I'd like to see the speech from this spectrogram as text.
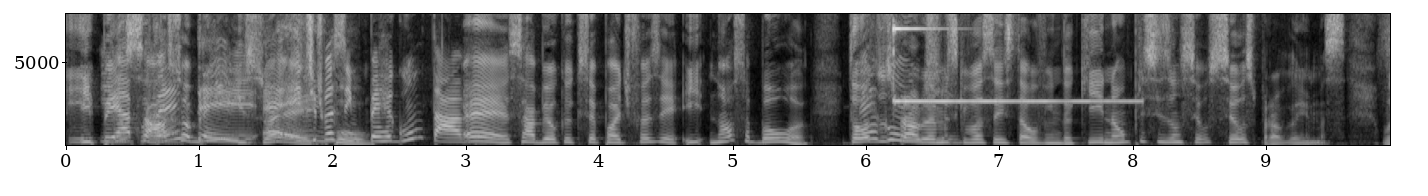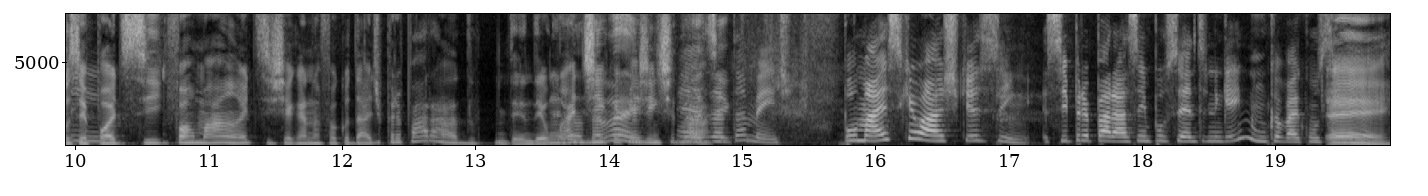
e, E- e pensar aprender. sobre isso. É, É, e, tipo, assim, perguntar. velho. É, saber o que, que você pode fazer. E, nossa, boa. Todos os Pergunte. problemas que você está ouvindo aqui não precisam ser os seus problemas. Você Sim. pode se informar antes e chegar na faculdade preparado. Entendeu? Uma dica que a Exatamente. gente É, dá. exatamente. Por mais que eu acho que, assim, se preparar 100%, ninguém nunca vai conseguir. É,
